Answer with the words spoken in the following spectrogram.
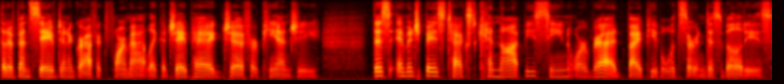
that have been saved in a graphic format like a JPEG, GIF, or PNG. This image-based text cannot be seen or read by people with certain disabilities.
